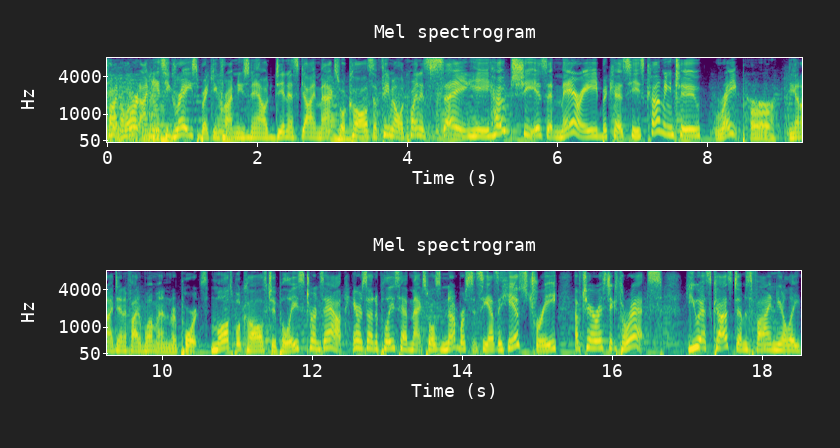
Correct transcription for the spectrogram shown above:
Crime Alert, I'm Nancy Grace. Breaking crime news now. Dennis Guy Maxwell calls a female acquaintance saying he hopes she isn't married because he's coming to rape her. The unidentified woman reports multiple calls to police. Turns out Arizona police have Maxwell's number since he has a history of terroristic threats. U.S. Customs find nearly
